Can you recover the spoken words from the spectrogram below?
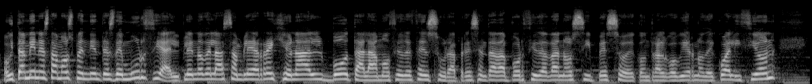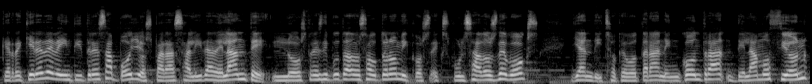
Hoy también estamos pendientes de Murcia. El Pleno de la Asamblea Regional vota la moción de censura presentada por Ciudadanos y PSOE contra el Gobierno de coalición, que requiere de 23 apoyos para salir adelante. Los tres diputados autonómicos expulsados de Vox ya han dicho que votarán en contra de la moción,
